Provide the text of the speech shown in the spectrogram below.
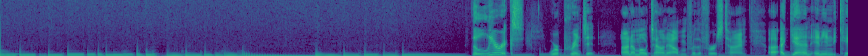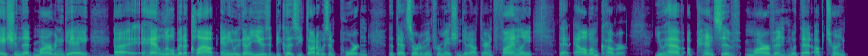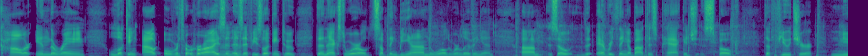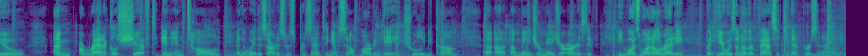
The lyrics were printed on a Motown album for the first time. Uh, again, an indication that Marvin Gaye uh, had a little bit of clout and he was going to use it because he thought it was important that that sort of information get out there. And finally, that album cover. You have a pensive Marvin with that upturned collar in the rain, looking out over the horizon as if he's looking to the next world, something beyond the world we're living in. Um, so the, everything about this package spoke the future, new. I'm a radical shift in, in tone and the way this artist was presenting himself. Marvin Gaye had truly become a, a, a major, major artist. If he was one already, but here was another facet to that personality.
